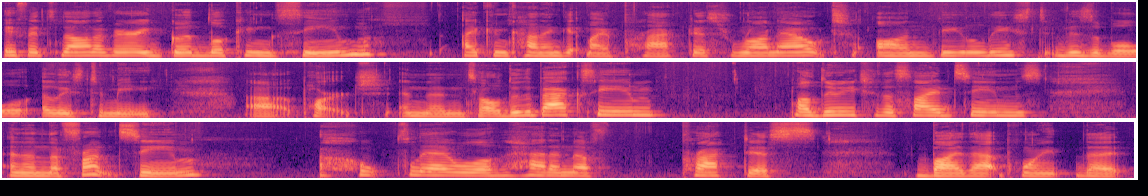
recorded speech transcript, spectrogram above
if it's not a very good looking seam, I can kind of get my practice run out on the least visible, at least to me, uh, part. And then, so I'll do the back seam, I'll do each of the side seams, and then the front seam, hopefully I will have had enough practice by that point that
